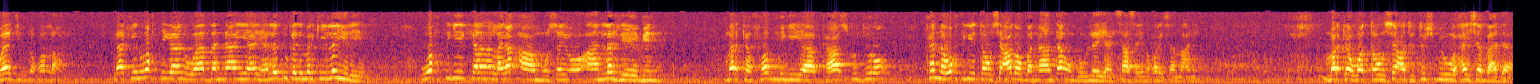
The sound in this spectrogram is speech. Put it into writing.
waajib noqon lahay. Laakiin waktigan waa banaan yahay. Hala dukada markii la yidhi waktigii kalena laga aamusay oo aan la reebin. Marka fadligiiyaa kaas ku jiro kanna waktigii tawsicadoo banaanta un buu leeyahay saasay noqonaysaa macnihi marka watawsicatu tushbihu waxay shabahdaa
